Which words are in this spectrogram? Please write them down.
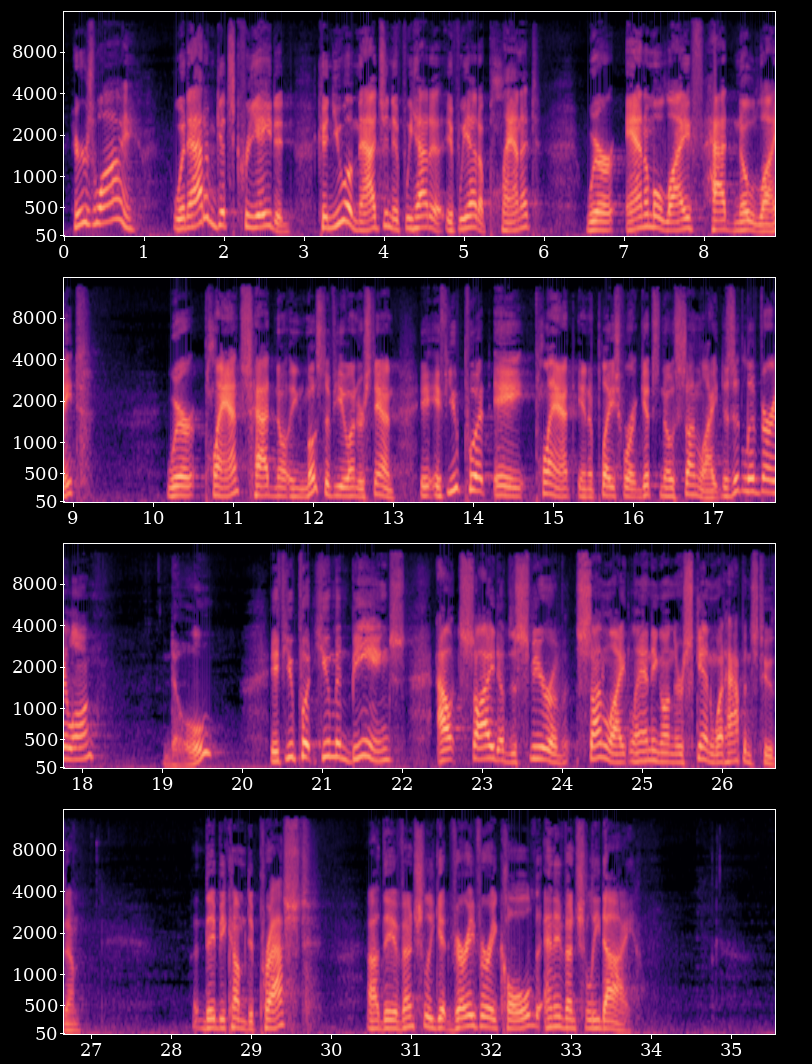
Here's why. When Adam gets created, can you imagine if we had a, if we had a planet where animal life had no light? where plants had no, most of you understand, if you put a plant in a place where it gets no sunlight, does it live very long? No. If you put human beings outside of the sphere of sunlight landing on their skin, what happens to them? They become depressed. Uh, they eventually get very, very cold and eventually die.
